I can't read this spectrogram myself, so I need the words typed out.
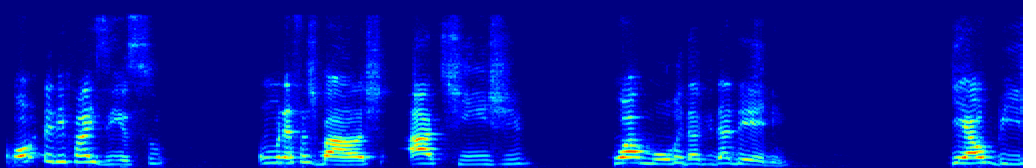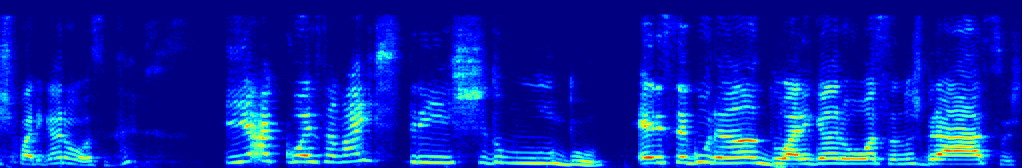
Quando ele faz isso, uma dessas balas atinge o amor da vida dele, que é o bispo Arigarosa. E a coisa mais triste do mundo, ele segurando a Arigarosa nos braços.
